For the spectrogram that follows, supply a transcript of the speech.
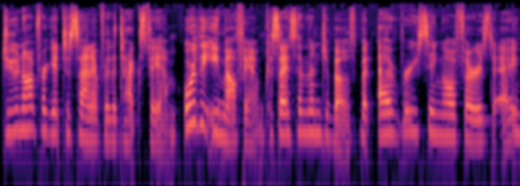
do not forget to sign up for the text fam or the email fam because I send them to both. But every single Thursday,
